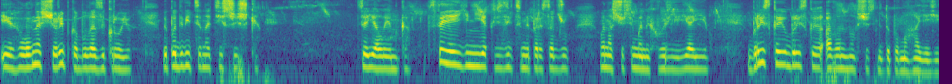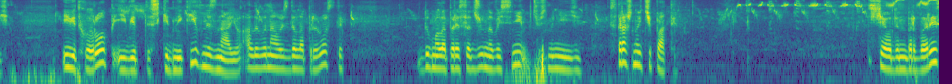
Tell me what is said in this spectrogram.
І головне, що рибка була з ікрою. Ви подивіться на ці шишки. Це ялинка. все, я її ніяк звідси не пересаджу. Вона щось у мене хворіє. Я її бризкаю, бризкаю, а воно щось не допомагає їй. І від хвороб, і від шкідників, не знаю. Але вона ось дала прирости. Думала, пересаджу навесні, щось мені її страшно чіпати. Ще один барбарис,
